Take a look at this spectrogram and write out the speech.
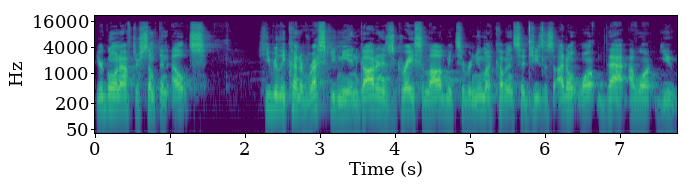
you're going after something else he really kind of rescued me, and God, in His grace, allowed me to renew my covenant and said, Jesus, I don't want that. I want you.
